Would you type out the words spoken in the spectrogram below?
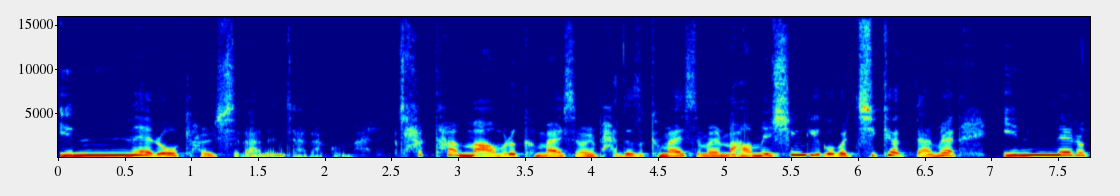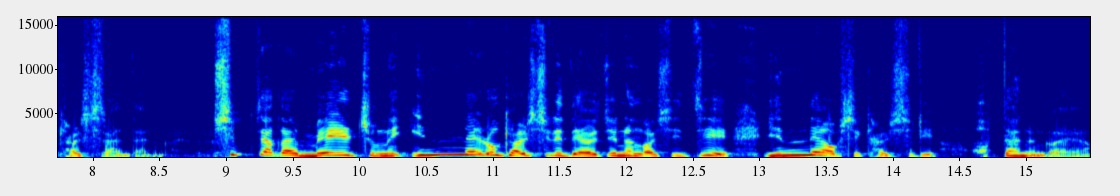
인내로 결실하는 자라고 말해요. 착한 마음으로 그 말씀을 받아서 그 말씀을 마음에 심기고 그걸 지켰다면 인내로 결실한다는 거예요. 십자가에 매일 죽는 인내로 결실이 되어지는 것이지 인내 없이 결실이 없다는 거예요.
